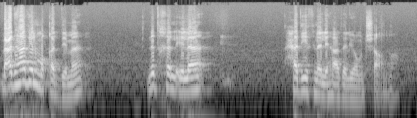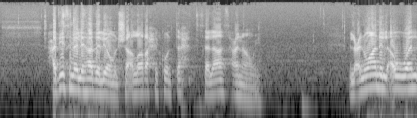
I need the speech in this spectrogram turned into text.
بعد هذه المقدمة ندخل إلى حديثنا لهذا اليوم إن شاء الله. حديثنا لهذا اليوم إن شاء الله راح يكون تحت ثلاث عناوين. العنوان الأول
